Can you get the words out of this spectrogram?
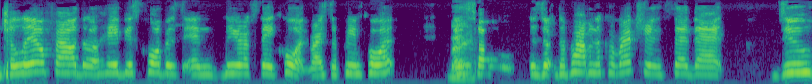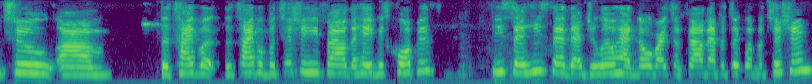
Jalil filed the habeas corpus in New York State Court, right, Supreme Court, Right. and so the Department of Corrections said that due to um, the type of the type of petition he filed, the habeas corpus, he said he said that Jalil had no right to file that particular petition,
